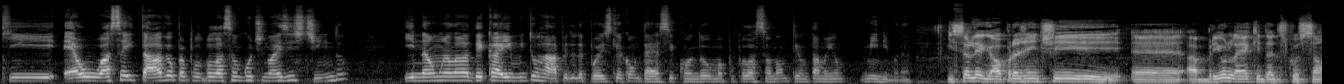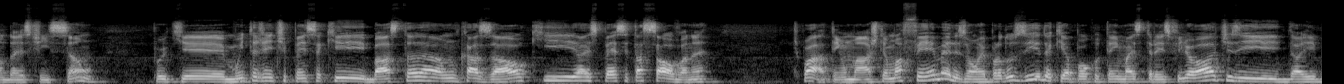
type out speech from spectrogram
que é o aceitável para a população continuar existindo e não ela decair muito rápido depois que acontece quando uma população não tem um tamanho mínimo, né? Isso é legal para a gente é, abrir o leque da discussão da extinção, porque muita gente pensa que basta um casal que a espécie está salva, né? Tipo, ah, tem um macho, tem uma fêmea, eles vão reproduzir, daqui a pouco tem mais três filhotes e daí,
